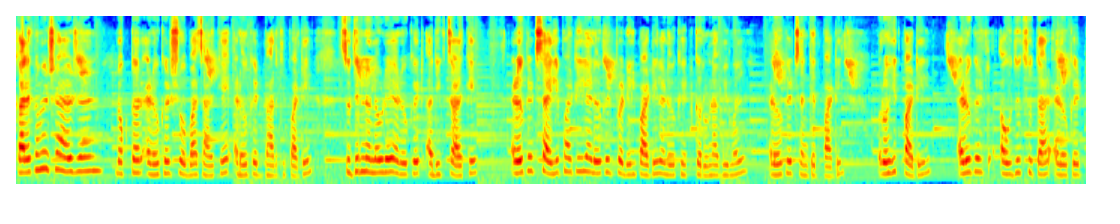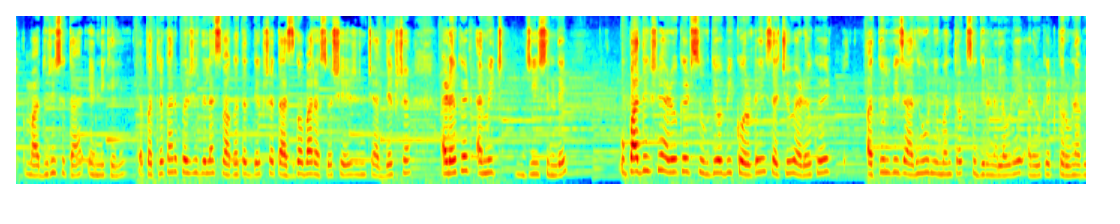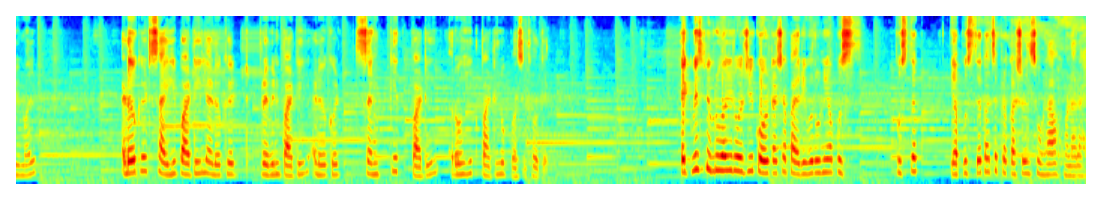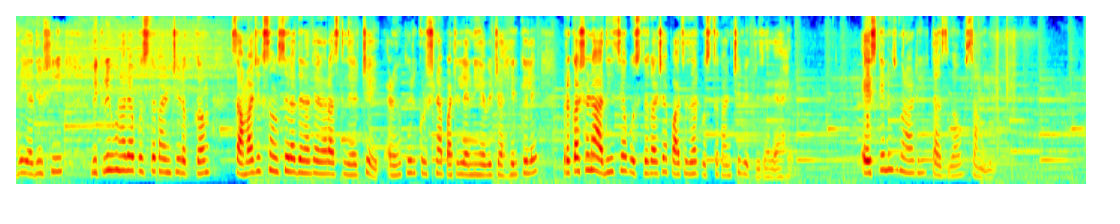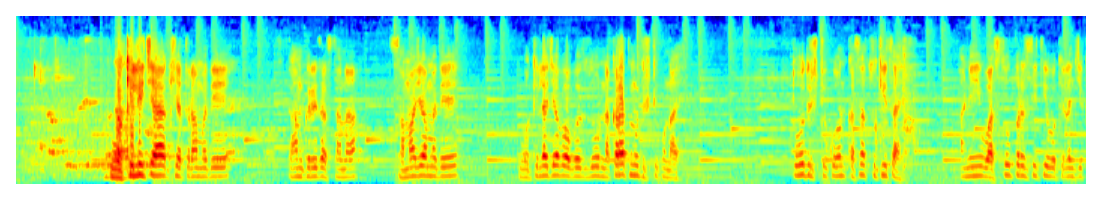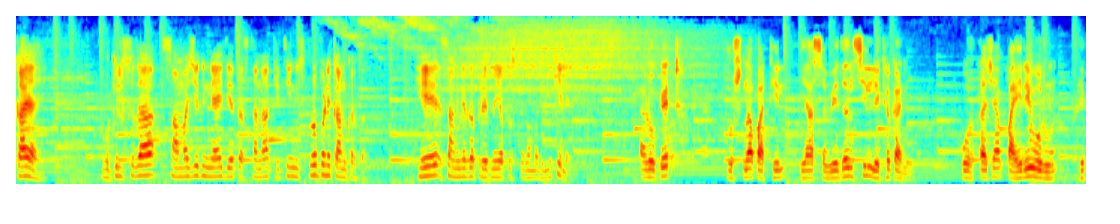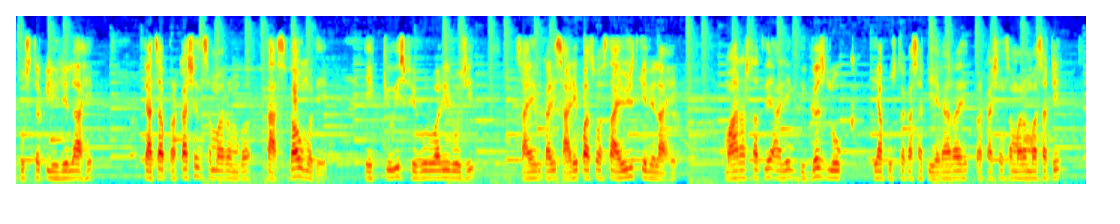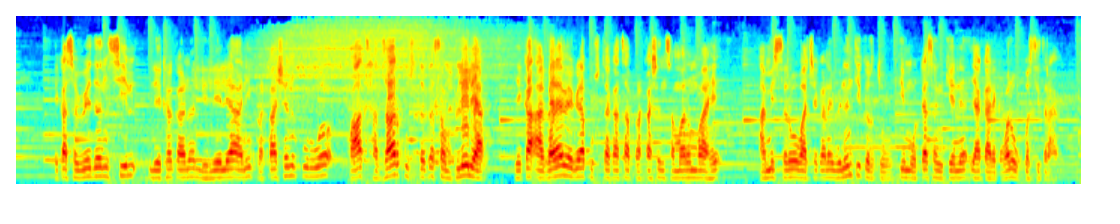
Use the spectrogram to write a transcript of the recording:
कार्यक्रमाचे आयोजन doctor advocate Shobha Chalke advocate Bharati Patil Sudhir Nalawade advocate Adhik Chalke advocate Sayali Patil advocate Pranil Patil advocate Karuna Vimal advocate Sanket Patil Rohit Patil advocate Avdhut Sutar advocate Madhuri Sutar यांनी केले. तर पत्रकार परिषदेला स्वागत अध्यक्ष तासगाव बार असोसिएशनचे अध्यक्ष advocate Amit ji Shinde उपाध्यक्ष ॲडव्होकेट सुखदेव बी कोरटे सचिव ॲडव्होकेट अतुल व्ही. जाधव निमंत्रक Sudhir Nalawade advocate Karuna Vimal advocate Sayali Patil advocate Pravin Patil advocate Sanket Patil Rohit Patil उपस्थित होते. एकवीस फेब्रुवारी रोजी कोर्टाच्या पायरीवरून या पुस पुस्तक या पुस्तकाचे प्रकाशन सोहळा होणार आहे. या दिवशी विक्री होणाऱ्या पुस्तकांची रक्कम सामाजिक संस्थेला देण्यात येणार असल्याचे ॲडव्होकेट कृष्णा पाटील यांनी यावेळी जाहीर केले. प्रकाशनाआधीच या पुस्तकाच्या पाच हजार पुस्तकांची विक्री झाली आहे. S K news Marathi Tasgaon Sangli. वकिलीच्या क्षेत्रामध्ये काम करीत असताना समाजामध्ये वकिलाच्या बाबत जो नकारात्मक दृष्टिकोन आहे तो दृष्टिकोन कसा चुकीचा आहे आणि वास्तव परिस्थिती वकिलांची काय आहे वकीलसुद्धा सामाजिक न्याय देत असताना किती निष्प्रभपणे काम करतात हे सांगण्याचा प्रयत्न या पुस्तकामध्ये मी केला आहे. ॲडव्होकेट कृष्णा पाटील या संवेदनशील लेखकाने कोर्टाच्या पायरीवरून हे पुस्तक लिहिलेलं आहे. त्याचा प्रकाशन समारंभ तासगावमध्ये एकवीस फेब्रुवारी रोजी सायंकाळी साडेपाच वाजता आयोजित केलेला आहे. महाराष्ट्रातले अनेक दिग्गज लोक या पुस्तकासाठी येणार आहेत. प्रकाशन समारंभासाठी एका संवेदनशील लेखकानं लिहिलेल्या आणि प्रकाशनपूर्व पाच हजार पुस्तकं संपलेल्या एका आगळ्या वेगळ्या पुस्तकाचा प्रकाशन समारंभ आहे. आम्ही सर्व वाचकांना विनंती करतो की मोठ्या संख्येने या कार्यक्रमाला उपस्थित राहावे.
